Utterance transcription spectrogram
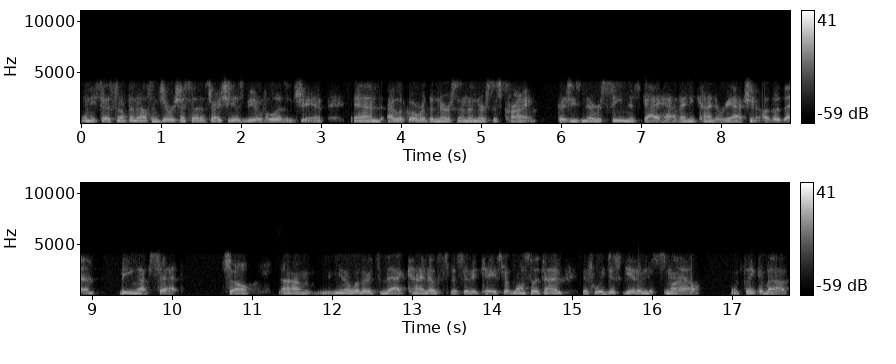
and he says something else in gibberish. I said, "That's right. She is beautiful, isn't she?" And, and I look over at the nurse, and the nurse is crying because she's never seen this guy have any kind of reaction other than being upset. So, um, you know, whether it's that kind of specific case, but most of the time, if we just get them to smile and think about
